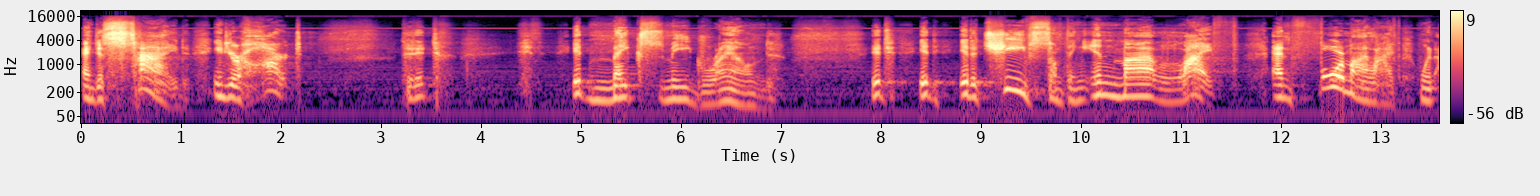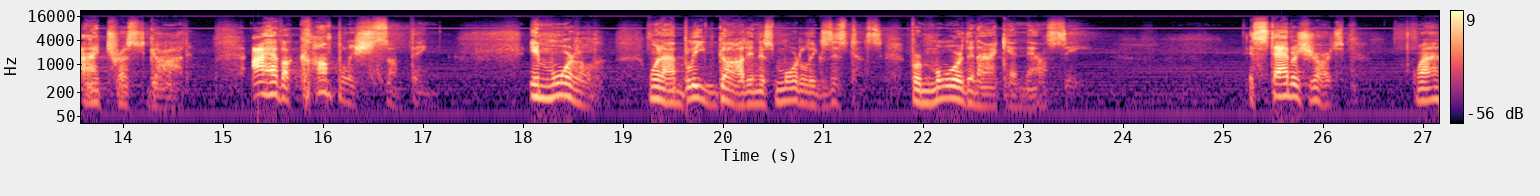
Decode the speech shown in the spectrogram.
and decide in your heart that it it makes me ground. It, it, it achieves something in my life and for my life when I trust God. I have accomplished something immortal when I believe God in this mortal existence for more than I can now see. Establish your hearts. Why?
